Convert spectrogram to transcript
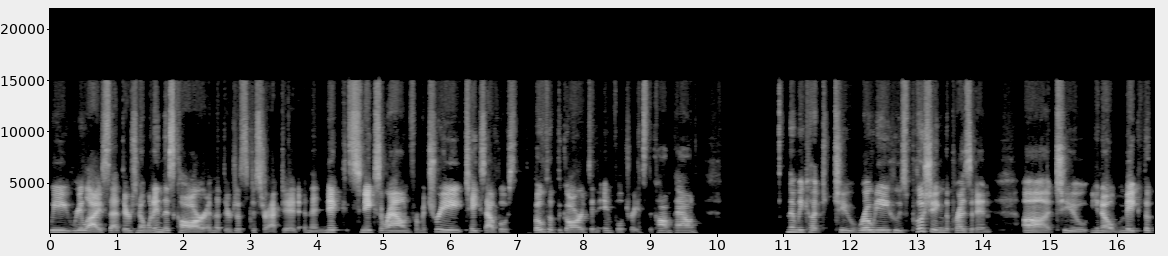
we realize that there's no one in this car and that they're just distracted. And then Nick sneaks around from a tree, takes out both both of the guards, and infiltrates the compound. Then we cut to Rhodey, who's pushing the president uh, to, you know, make the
